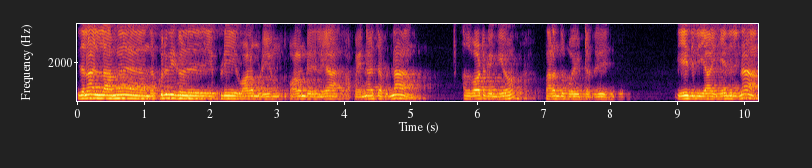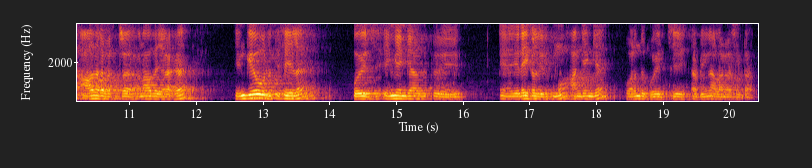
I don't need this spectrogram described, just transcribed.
இதெல்லாம் இல்லாமல் அந்த குருவிகள் எப்படி வாழ முடியும் வாழ முடியாது இல்லையா? அப்போ என்னாச்சு அப்படின்னா அது பாட்டுக்கு எங்கேயோ பறந்து போயிட்டது. ஏதிலியா ஏதிலினா ஆதரவற்ற அனாதையாக எங்கேயோ ஒரு திசையில் போயிடுச்சு எங்கெங்கே அதுக்கு இலைகள் இருக்குமோ அங்கங்கே வறந்து போயிடுச்சு அப்படின்னு அழகாக சொல்கிறாங்க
